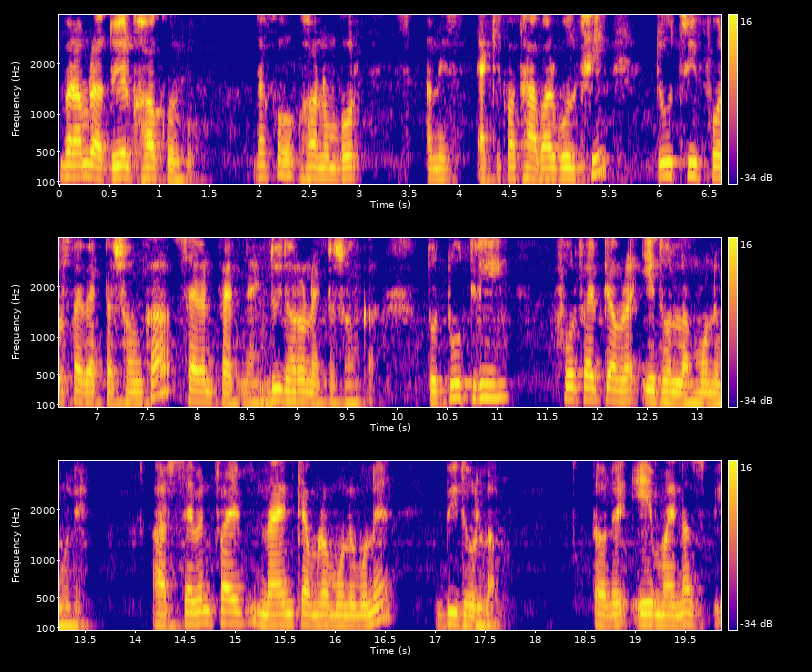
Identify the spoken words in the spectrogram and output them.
এবার আমরা দুইয়ের ঘ করব। দেখো, ঘ নম্বর, আমি একই কথা আবার বলছি। টু থ্রি ফোর ফাইভ একটা সংখ্যা সেভেন ফাইভ নাইন দুই ধরনের একটা সংখ্যা। তো টু থ্রি ফোর ফাইভকে আমরা এ ধরলাম মনে মনে, আর সেভেন ফাইভ নাইনকে আমরা মনে মনে বি ধরলাম। তাহলে এ মাইনাস বি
